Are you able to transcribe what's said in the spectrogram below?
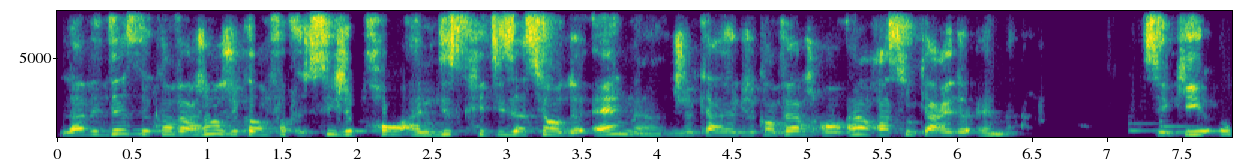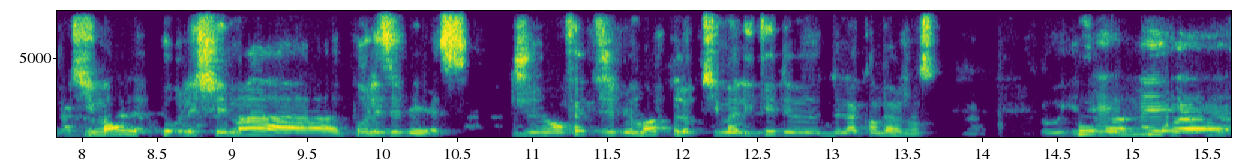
La vitesse de convergence, je, si je prends une discrétisation de n, je, je converge en 1 racine carrée de n. Ce qui est optimal pour les schémas, pour les EDS je, en fait, je démontre l'optimalité de, de, la convergence. pour, euh, mais... Euh,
